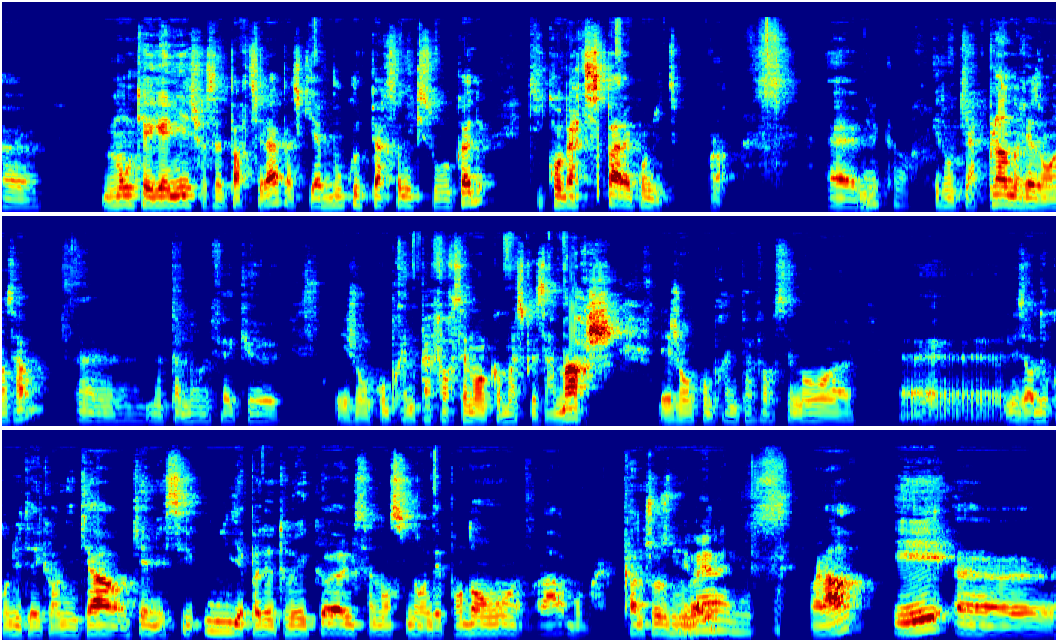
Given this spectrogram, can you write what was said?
euh, manque à gagner sur cette partie-là parce qu'il y a beaucoup de personnes qui sont au code qui convertissent pas à la conduite. Voilà. Euh, et donc il y a plein de raisons à ça, euh, notamment le fait que les gens comprennent pas forcément comment est-ce que ça marche, les gens comprennent pas forcément les heures de conduite avec Ornica, ok, mais c'est où? Il n'y a pas d'auto-école, c'est un enseignant indépendant, voilà, bon, bah, plein de choses nouvelles. voilà. Et, euh,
